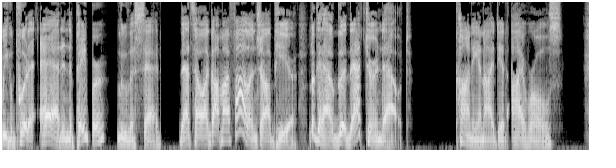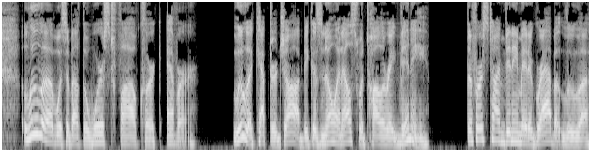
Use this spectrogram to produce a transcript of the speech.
We could put an ad in the paper, Lula said. That's how I got my filing job here. Look at how good that turned out. Connie and I did eye rolls. Lula was about the worst file clerk ever. Lula kept her job because no one else would tolerate Vinny. The first time Vinny made a grab at Lula,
